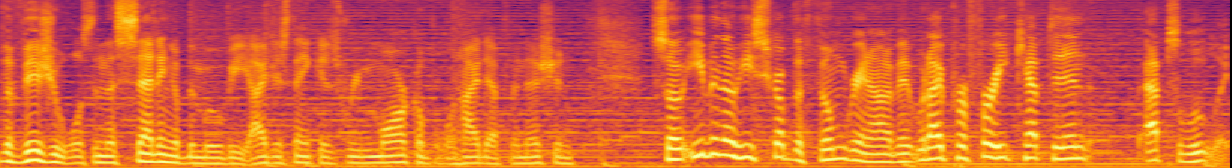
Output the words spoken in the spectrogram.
the, the, visuals and the setting of the movie I just think is remarkable in high definition. So even though he scrubbed the film grain out of it, would I prefer he kept it in? Absolutely.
